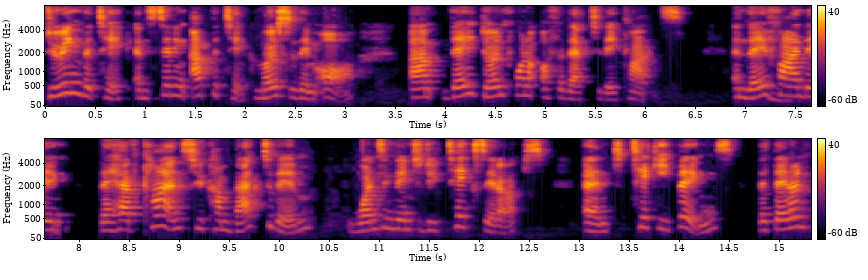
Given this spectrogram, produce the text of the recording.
doing the tech and setting up the tech, most of them are, um, they don't want to offer that to their clients. And they're mm-hmm. finding they have clients who come back to them wanting them to do tech setups and techie things that they don't,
